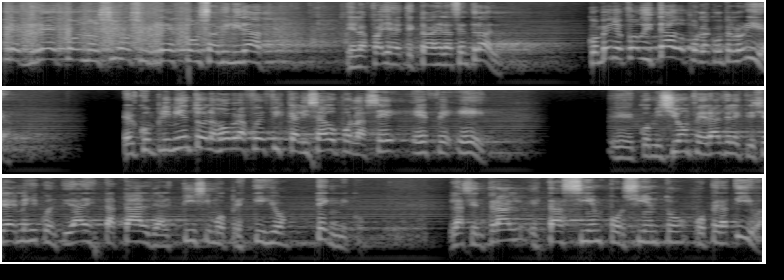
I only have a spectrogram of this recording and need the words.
reconoció su responsabilidad en las fallas detectadas en la central. Convenio fue auditado por la Contraloría. El cumplimiento de las obras fue fiscalizado por la CFE, eh, Comisión Federal de Electricidad de México, entidad estatal de altísimo prestigio técnico la central está 100% operativa.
